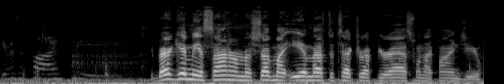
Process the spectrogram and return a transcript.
Give us a sign, please. You better give me a sign or I'm gonna shove my EMF detector up your ass when I find you.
